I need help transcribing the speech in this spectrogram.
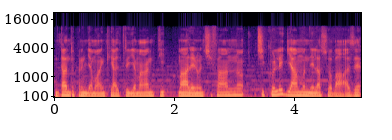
Intanto prendiamo anche altri diamanti. Male non ci fanno. Ci colleghiamo nella sua base.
